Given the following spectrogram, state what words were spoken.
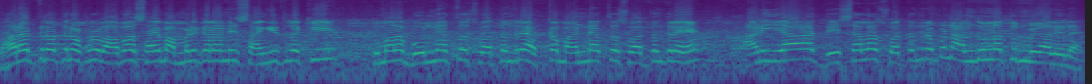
भारतरत्न डॉक्टर बाबासाहेब आंबेडकरांनी सांगितलं की तुम्हाला बोलण्याचं स्वातंत्र्य हक्क मांडण्याचं स्वातंत्र्य आहे आणि या देशाला स्वातंत्र्य पण आंदोलनातून मिळालेलं आहे.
